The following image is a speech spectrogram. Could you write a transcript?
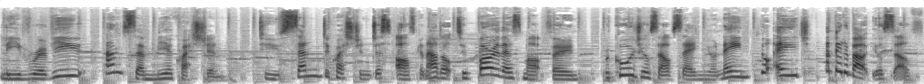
leave a review and send me a question. To send a question, just ask an adult to borrow their smartphone, record yourself saying your name, your age, a bit about yourself,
